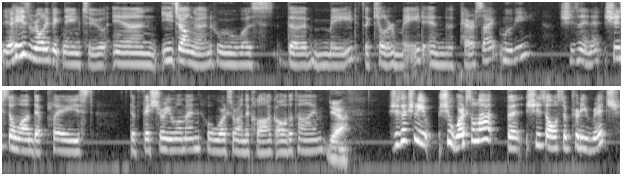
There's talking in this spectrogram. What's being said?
Yeah, he's a really big name too. And Lee Jung Eun, who was the maid, the killer maid in the Parasite movie, she's in it. She's the one that plays the fishery woman who works around the clock all the time. Yeah. She's actually she works a lot, but she's also pretty rich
